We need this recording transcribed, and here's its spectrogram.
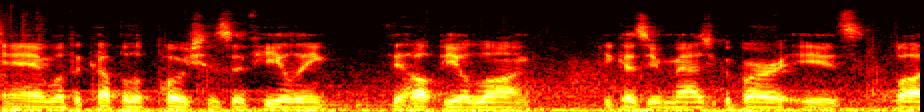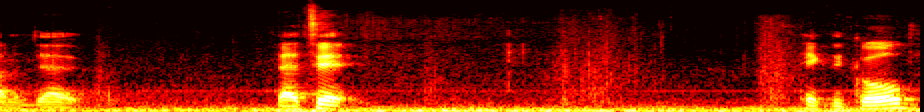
And with a couple of potions of healing to help you along because your Magicka bar is bottomed out. That's it. Take the gold.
